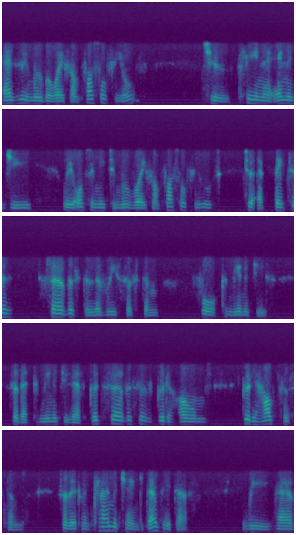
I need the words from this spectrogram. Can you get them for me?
as we move away from fossil fuels to cleaner energy. We also need to move away from fossil fuels to a better service delivery system for communities so that communities have good services, good homes, good health systems, so that when climate change does hit us, we have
